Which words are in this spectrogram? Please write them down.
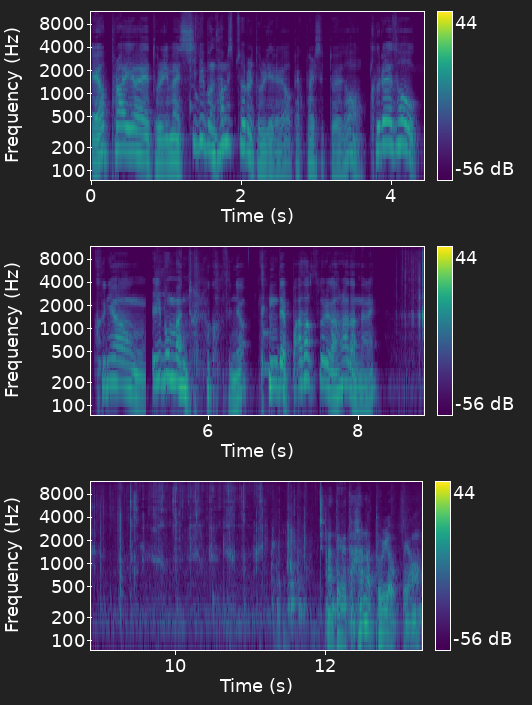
에어프라이어에 돌리면 12분 30초를 돌리래요 180도에서. 그래서 그냥 1분만 돌렸거든요. 근데 바삭 소리가 하나도 안 나네. 안 되겠다. 하나 돌려올게요.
